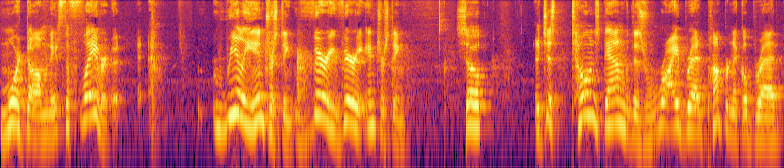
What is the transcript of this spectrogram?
more dominates the flavor. Uh, really interesting, very, very interesting. So it just tones down with this rye bread, pumpernickel bread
